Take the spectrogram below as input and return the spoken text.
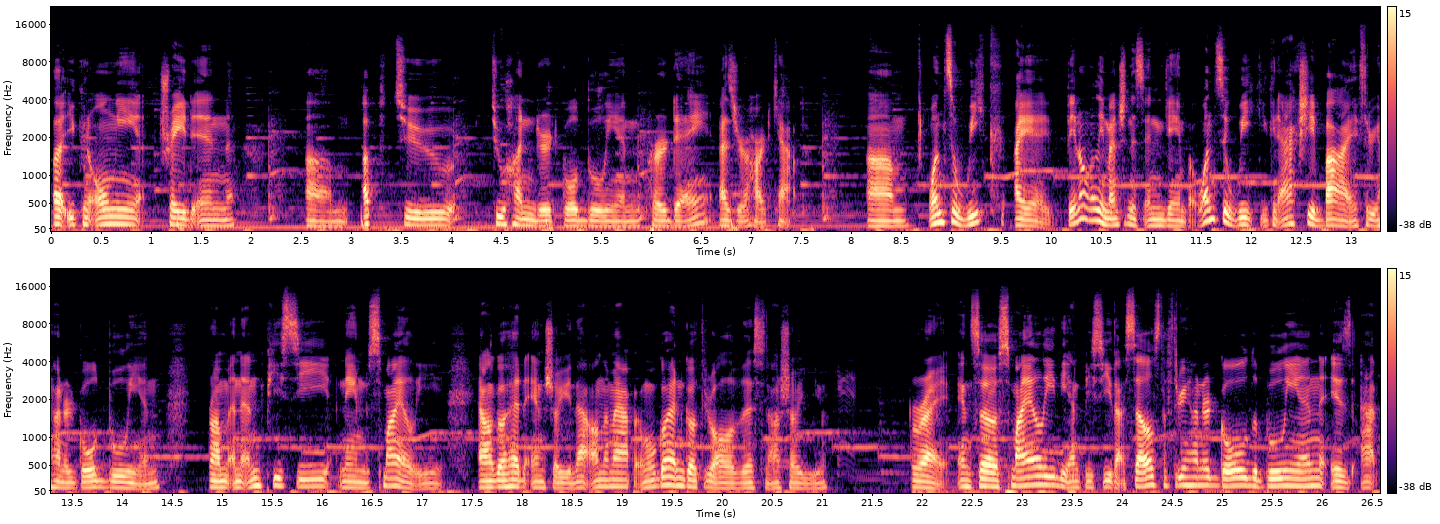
but you can only trade in um, up to 200 gold bullion per day as your hard cap. Um, once a week, I they don't really mention this in game, but once a week you can actually buy 300 gold bullion from an NPC named Smiley. And I'll go ahead and show you that on the map. And we'll go ahead and go through all of this and I'll show you. Right, and so Smiley, the NPC that sells the 300 gold bullion, is at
